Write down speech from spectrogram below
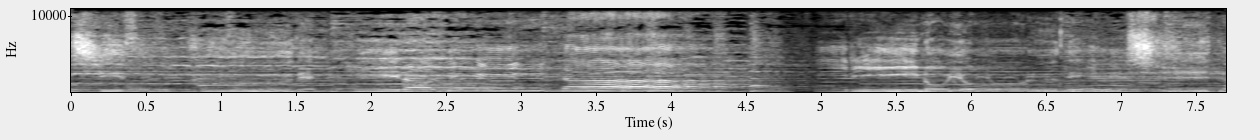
雫できらめいた。霧の夜でした。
